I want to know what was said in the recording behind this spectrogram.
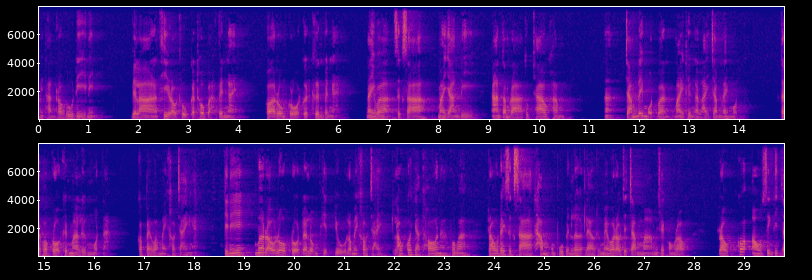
ไม่ทันเรารู้ดีนี่ เวลาที่เราถูกกระทบอะเป็นไงพออารมณ์โกรธเกิดขึ้นเป็นไง ไหนว่าศึกษามาอย่างดี อ่านตำราทุกเช้าค่ำจำได้หมดว่าหมายถึงอะไรจำได้หมด แต่พอโกรธขึ้นมาลืมหมดนะก็แปลว่าไม่เข้าใจไงทีนี้เมื่อเราโลภโกรธและหลงผิดอยู่เราไม่เข้าใจ เราก็อย่าท้อนะ เพราะว่าเราได้ศึกษาธรรมของผู้เป็นเลิศแล้ว ถึงแม้ว่าเราจะจำมาไม่ใช่ของเรา เราก็เอาสิ่งที่จ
